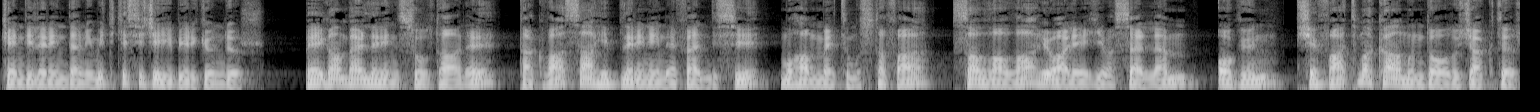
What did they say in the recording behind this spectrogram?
kendilerinden ümit keseceği bir gündür. Peygamberlerin sultanı, takva sahiplerinin efendisi Muhammed Mustafa sallallahu aleyhi ve sellem o gün şefaat makamında olacaktır.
